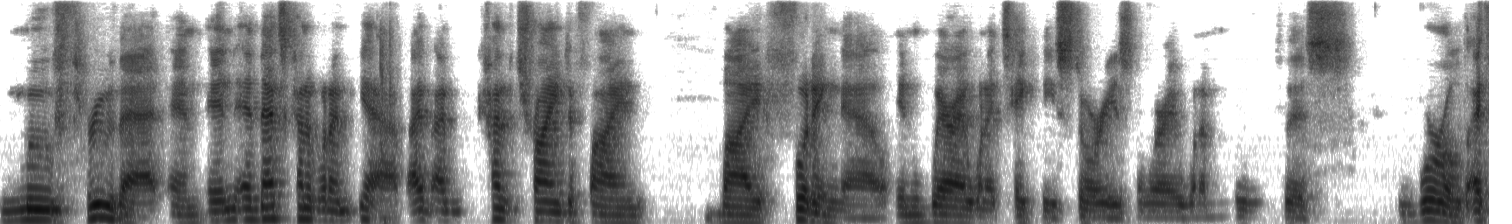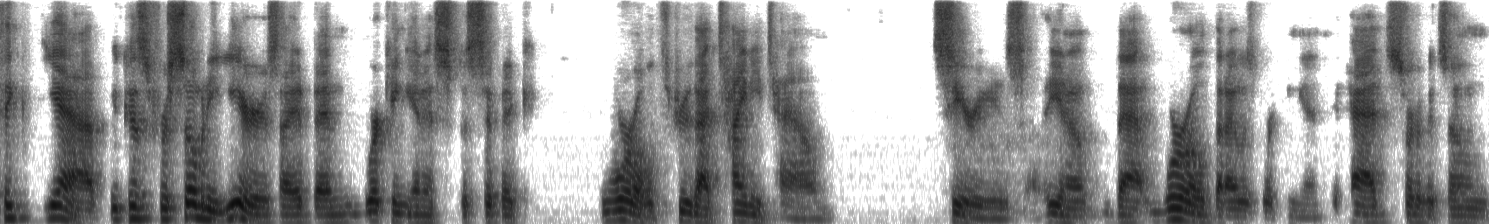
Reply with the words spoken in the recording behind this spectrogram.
move through that. And and and that's kind of what i'm yeah I, i'm kind of trying to find my footing now in where i want to take these stories and where i want to move this world. I think yeah because for so many years i had been working in a specific world through that tiny town series you know that world that i was working in. It had sort of its own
